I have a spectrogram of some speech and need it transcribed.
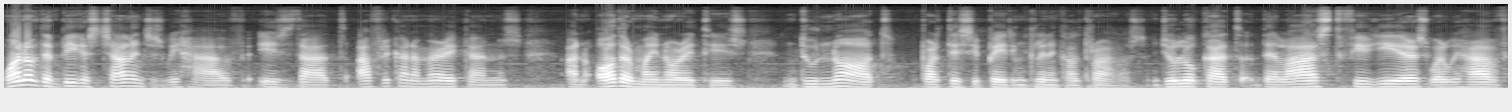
One of the biggest challenges we have is that African Americans and other minorities do not participate in clinical trials. You look at the last few years where we have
